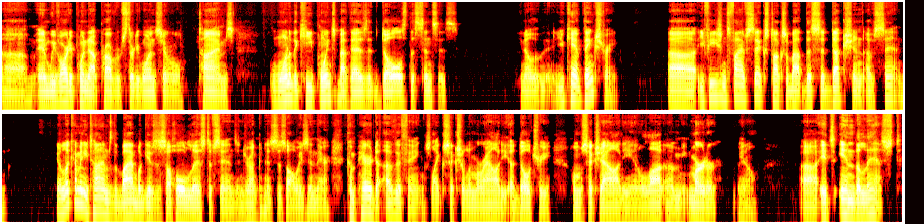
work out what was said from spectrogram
um, and we've already pointed out Proverbs 31 several times, one of the key points about that is it dulls the senses. You know, you can't think straight. Uh, Ephesians 5 6 talks about the seduction of sin. You know, look how many times the Bible gives us a whole list of sins, and drunkenness is always in there, compared to other things like sexual immorality, adultery, homosexuality, and a lot of I mean, murder. You know, uh, it's in the list.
